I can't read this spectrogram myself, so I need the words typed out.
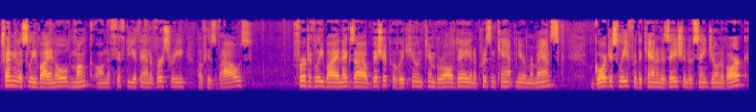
tremulously by an old monk on the 50th anniversary of his vows, furtively by an exiled bishop who had hewn timber all day in a prison camp near Murmansk, gorgeously for the canonization of St. Joan of Arc,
